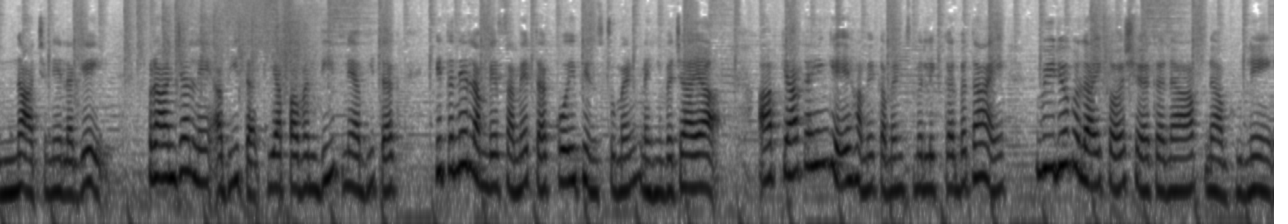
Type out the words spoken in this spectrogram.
नाचने लगे। प्रांजल ने अभी तक या पवनदीप ने अभी तक इतने लंबे समय तक कोई भी इंस्ट्रूमेंट नहीं बजाया। आप क्या कहेंगे? हमें कमेंट्स में लिखकर बताएँ। वीडियो को लाइक और शेयर करना आप ना भूलें।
